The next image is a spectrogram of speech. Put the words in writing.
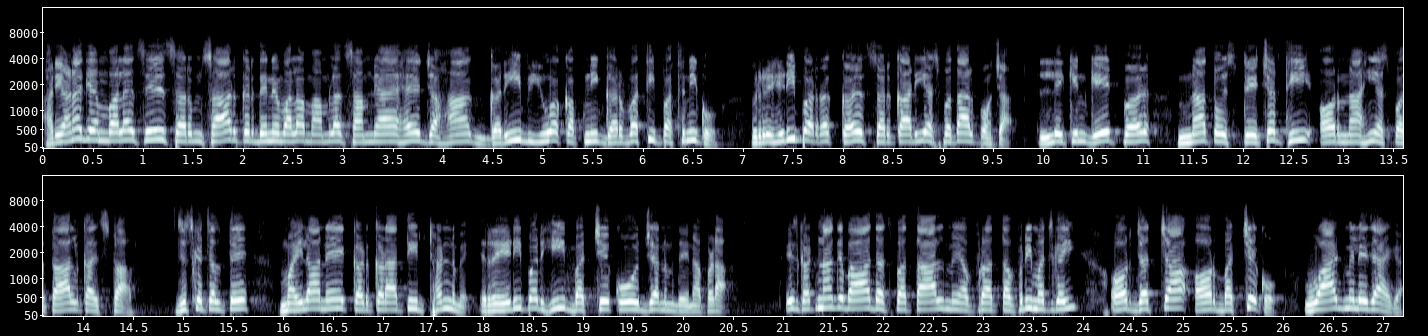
हरियाणा के अंबाला से शर्मसार कर देने वाला मामला सामने आया है, जहाँ गरीब युवक अपनी गर्भवती पत्नी को रेहड़ी पर रखकर सरकारी अस्पताल पहुँचा। लेकिन गेट पर ना तो स्ट्रेचर थी और ना ही अस्पताल का स्टाफ, जिसके चलते महिला ने कड़कड़ाती ठंड में रेहड़ी पर ही बच्चे को जन्म देना पड़ा। इस घटना के बाद अस्पताल में अफरा तफरी मच गई और जच्चा और बच्चे को वार्ड में ले जाया गया।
